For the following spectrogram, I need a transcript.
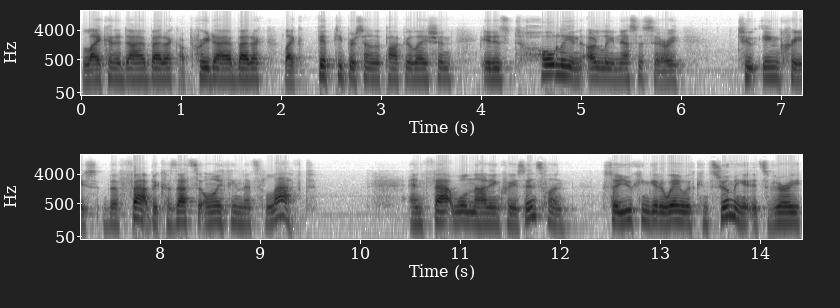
like in a diabetic, a pre diabetic, like 50% of the population, it is totally and utterly necessary to increase the fat because that's the only thing that's left. And fat will not increase insulin. So you can get away with consuming it. It's very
